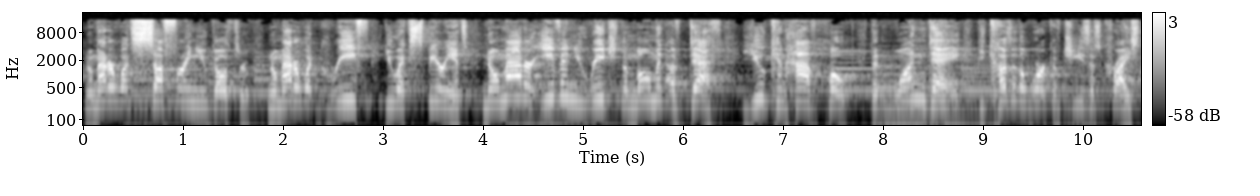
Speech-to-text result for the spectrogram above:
no matter what suffering you go through, no matter what grief you experience, no matter even you reach the moment of death, you can have hope that one day, because of the work of Jesus Christ,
